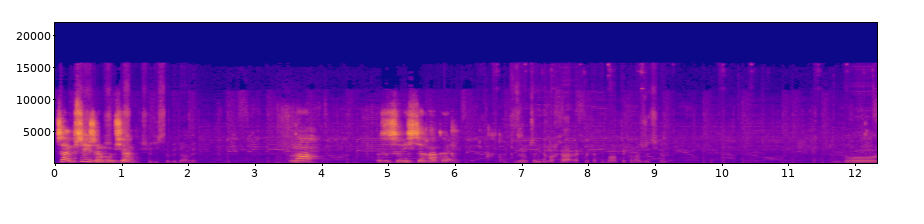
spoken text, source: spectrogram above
Czekaj, przyjrzę mu się. Siedzi, siedzi sobie dalej. No. Rzeczywiście haker. Znaczy nie, no ha- HK chyba ma tylko na życie. Bo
